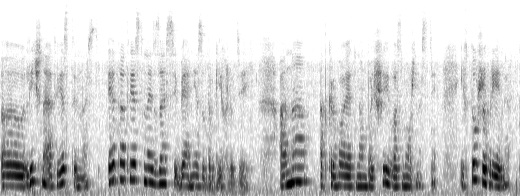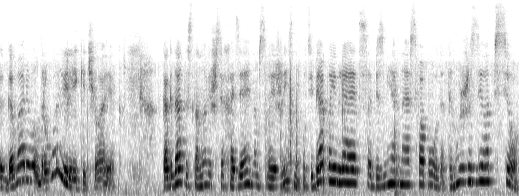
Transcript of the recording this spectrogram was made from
Э, личная ответственность – это ответственность за себя, а не за других людей. Она открывает нам большие возможности. И в то же время, как говаривал другой великий человек – когда ты становишься хозяином своей жизни, у тебя появляется безмерная свобода. Ты можешь сделать все,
